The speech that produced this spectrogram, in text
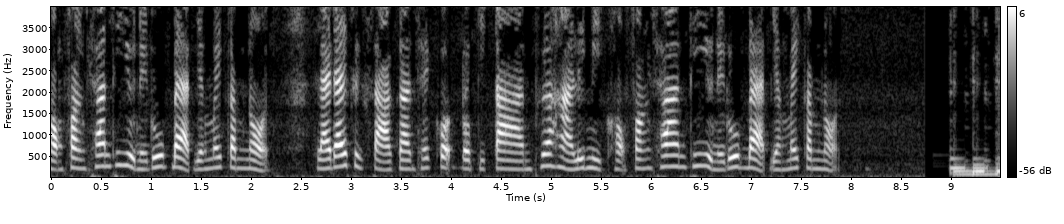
ของฟังก์ชันที่อยู่ในรูปแบบยังไม่กำหนด และได้ศึกษาการใช้กฎโลปิตาลเพื่อหาลิมิตของฟังก์ชันที่อยู่ในรูปแบบยังไม่กำหนด Thank you.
